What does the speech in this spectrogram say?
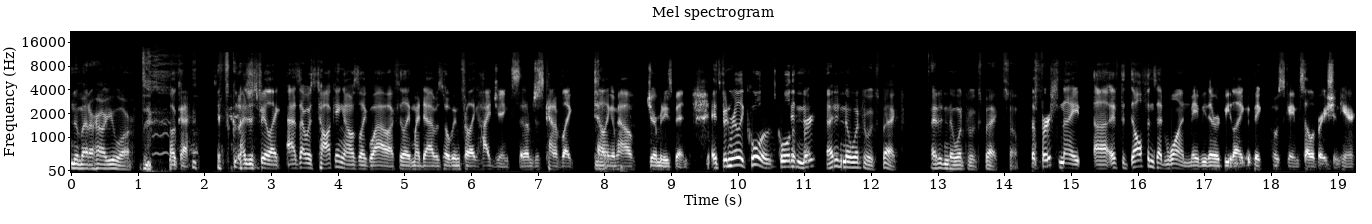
no matter how you are. Okay. It's good. I just feel like as I was talking, I was like, wow. I feel like my dad was hoping for like hijinks, and I'm just kind of like telling him how Germany's been. It's been really cool. It's cool. The didn't know- first, I didn't know what to expect. I didn't know what to expect. So the first night, uh, if the Dolphins had won, maybe there would be like a big post game celebration here.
